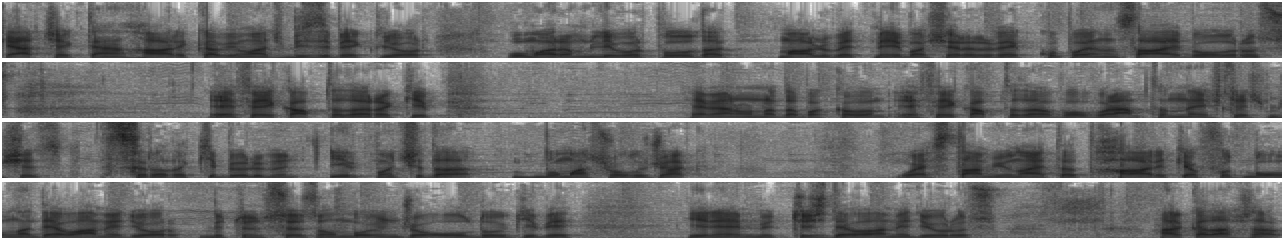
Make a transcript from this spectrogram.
gerçekten harika bir maç bizi bekliyor. Umarım Liverpool'u da mağlup etmeyi başarır ve kupanın sahibi oluruz. FA Cup'ta da rakip Hemen ona da bakalım. FA Cup'ta da Wolverhampton'la eşleşmişiz. Sıradaki bölümün ilk maçı da bu maç olacak. West Ham United harika futboluna devam ediyor. Bütün sezon boyunca olduğu gibi yine müthiş devam ediyoruz. Arkadaşlar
